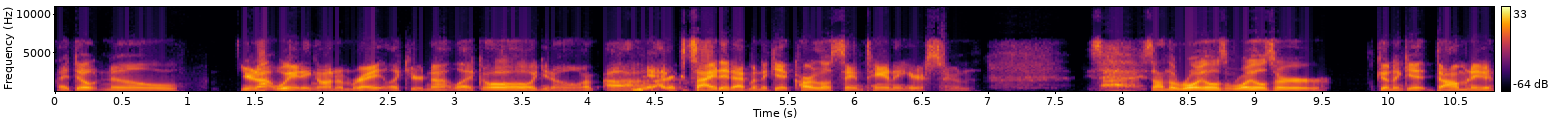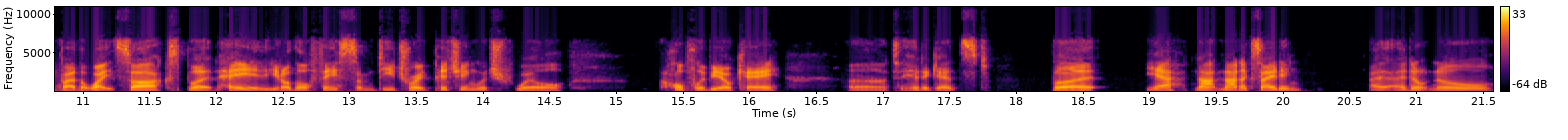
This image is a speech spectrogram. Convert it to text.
I don't know. You're not waiting on him, right? Like you're not like, oh, you know, uh, yeah. I'm excited. I'm going to get Carlos Santana here soon. He's, he's on the Royals. The Royals are going to get dominated by the White Sox, but hey, you know they'll face some Detroit pitching, which will hopefully be okay uh, to hit against. But yeah, not not exciting. I, I don't know.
